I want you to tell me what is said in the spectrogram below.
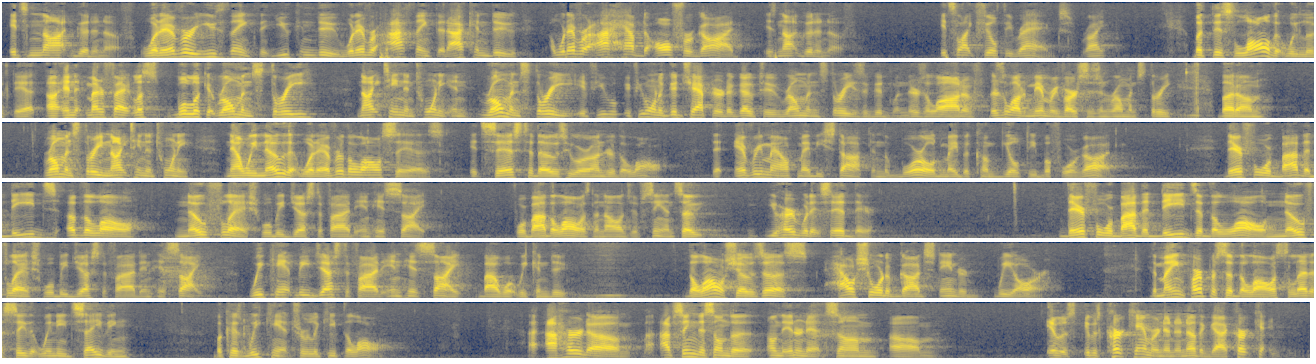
It's not good enough. Whatever you think that you can do, whatever I think that I can do, whatever I have to offer God is not good enough. It's like filthy rags, right? But this law that we looked at, uh, and matter of fact, let's we'll look at Romans 3, 19 and 20. And Romans 3, if you if you want a good chapter to go to, Romans 3 is a good one. There's a lot of there's a lot of memory verses in Romans 3, but um, Romans 3, 19 and 20. Now we know that whatever the law says, it says to those who are under the law, that every mouth may be stopped and the world may become guilty before God. Therefore, by the deeds of the law, no flesh will be justified in his sight. For by the law is the knowledge of sin. So you heard what it said there. Therefore, by the deeds of the law, no flesh will be justified in his sight. We can't be justified in his sight by what we can do. The law shows us how short of God's standard we are. The main purpose of the law is to let us see that we need saving because we can't truly keep the law. I, heard, um, I've seen this on the on the internet. Some, um, it was it was Kirk Cameron and another guy. Kirk,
